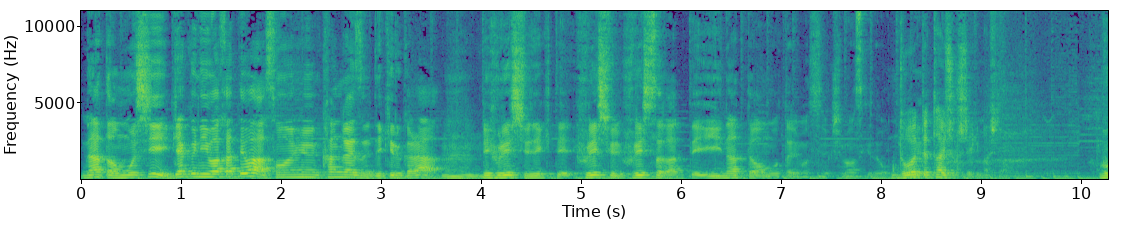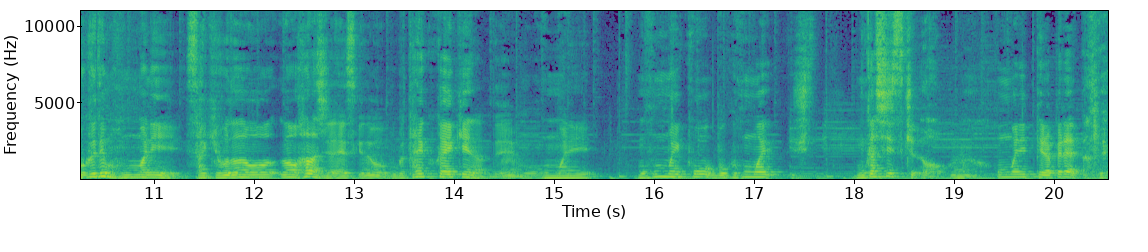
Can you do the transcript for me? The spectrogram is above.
なと思うし逆に若手はそういう考えずにできるからうん。リフレッシュできてフレッシュフレッシュさがあっていいなとは思ったりもしますけど。どうやって対処してきました？僕でもほんまに先ほどの話じゃないですけど、うん。僕体育会系なんで、うん。もうほんまにもうほんまにこう僕ほんまに昔ですけど、ほんまにペラペラやったんですぐ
